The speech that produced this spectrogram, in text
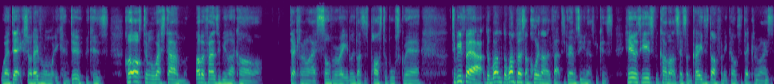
where Deck showed everyone what he can do because quite often with West Ham, other fans would be like, "Oh, Declan Rice, overrated. All he does is pass the ball square." To be fair, the one the one person I'm calling out, in fact, is Graham Souness because here's he's come out and said some crazy stuff when it comes to Declan Rice.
